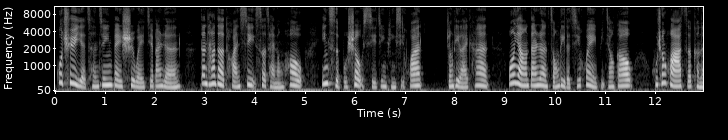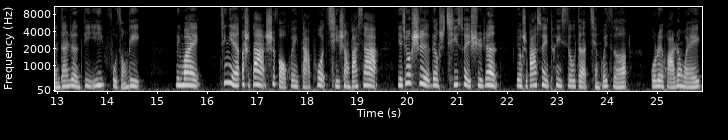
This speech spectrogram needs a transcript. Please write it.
过去也曾经被视为接班人，但他的团系色彩浓厚，因此不受习近平喜欢。整体来看，汪洋担任总理的机会比较高，胡春华则可能担任第一副总理。另外，今年二十大是否会打破七上八下，也就是六十七岁续任、六十八岁退休的潜规则？郭瑞华认为，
